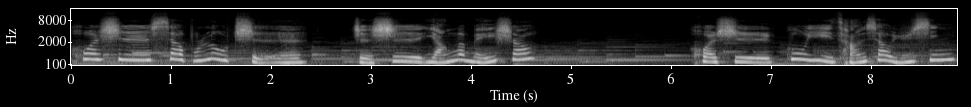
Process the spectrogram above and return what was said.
或是笑不露齿，只是扬了眉梢；或是故意藏笑于心，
